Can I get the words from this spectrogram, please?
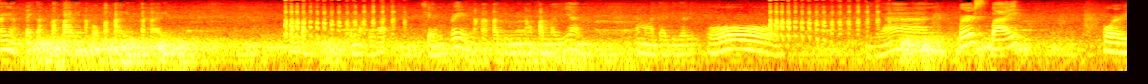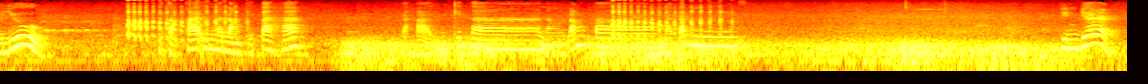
Ayan, teka, kakain ako, kakain, kakain. Saan ba? Ako makuha. Siyempre, nakakadumi ng kamay yan. Ang mga daliri. Oh. Ayan. First bite for you. Ikakain na lang kita, ha? Kakain kita ng langkang matamis. Ginger.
